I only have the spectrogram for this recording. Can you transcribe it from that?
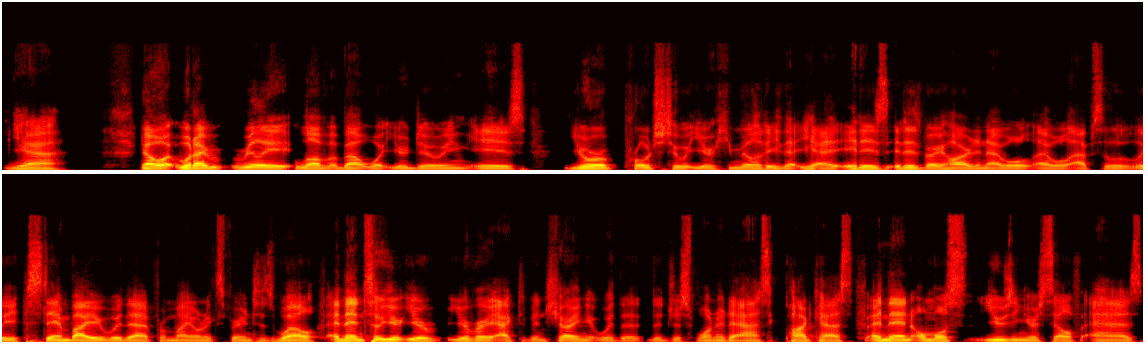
Yeah. Now, what, I really love about what you're doing is your approach to it, your humility that, yeah, it is, it is very hard. And I will, I will absolutely stand by you with that from my own experience as well. And then, so you're, you're, you're very active in sharing it with the, the Just Wanted to Ask podcast and then almost using yourself as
